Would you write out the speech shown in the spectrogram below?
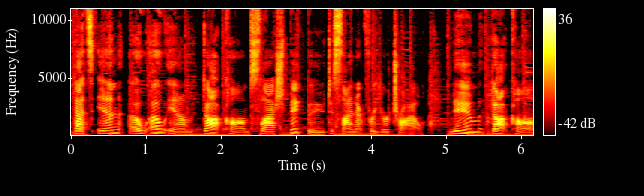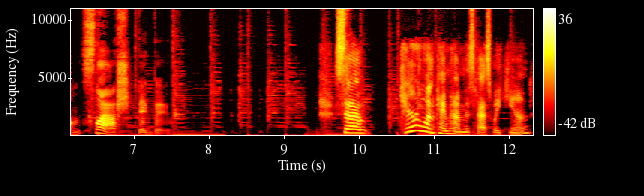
That's N-O-O-M dot slash Big Boo to sign up for your trial. Noom.com slash Big Boo. So Caroline came home this past weekend.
